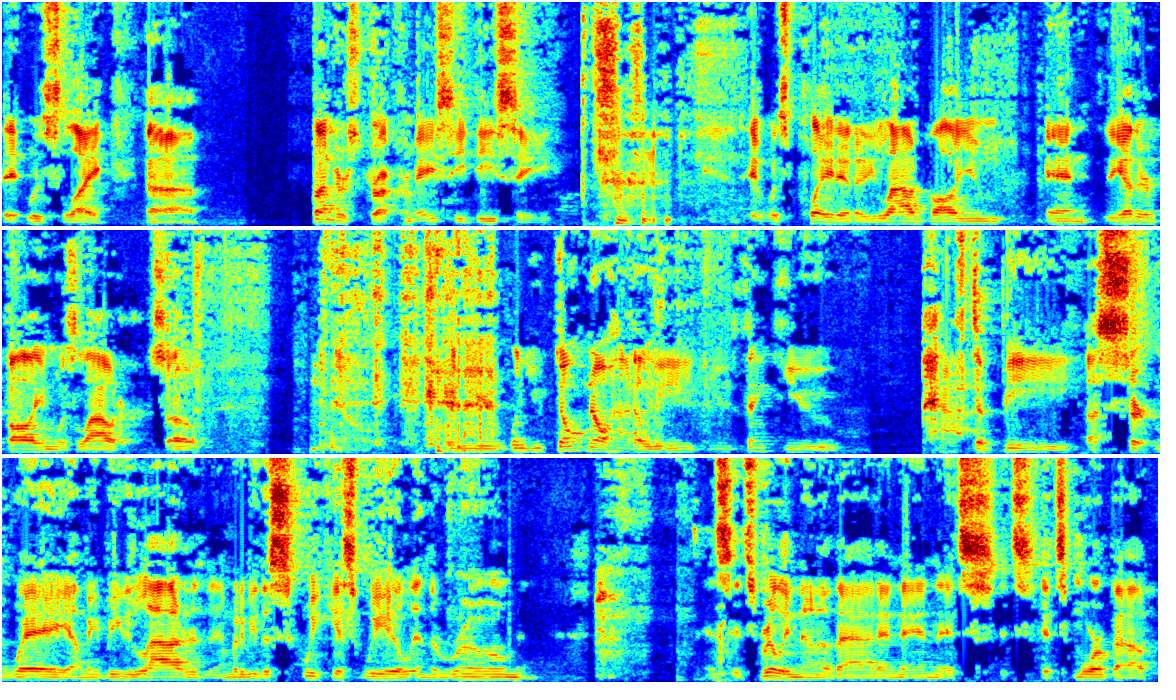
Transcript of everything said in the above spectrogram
it was like uh, thunderstruck from AC/DC. And it was played at a loud volume and the other volume was louder. So, you know, when you when you don't know how to lead, you think you have to be a certain way. I'm going to be louder. I'm going to be the squeakiest wheel in the room. And it's, it's really none of that. And, and it's, it's, it's more about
